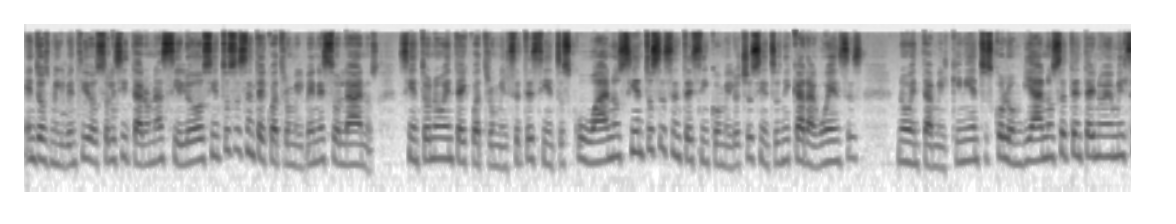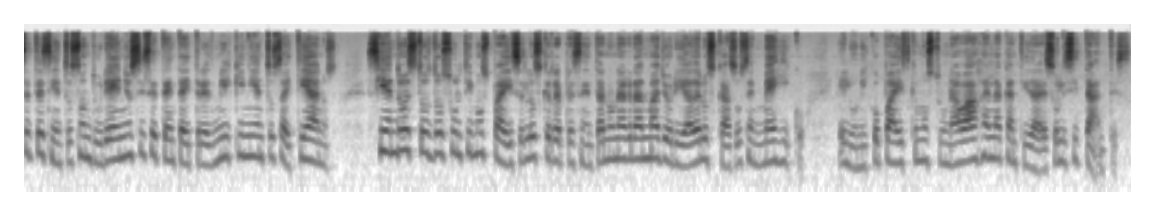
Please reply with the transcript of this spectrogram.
En 2022 solicitaron asilo 264.000 venezolanos, 194.700 cubanos, 165.800 nicaragüenses, 90.500 colombianos, 79.700 hondureños y 73.500 haitianos, siendo estos dos últimos países los que representan una gran mayoría de los casos en México, el único país que mostró una baja en la cantidad de solicitantes.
